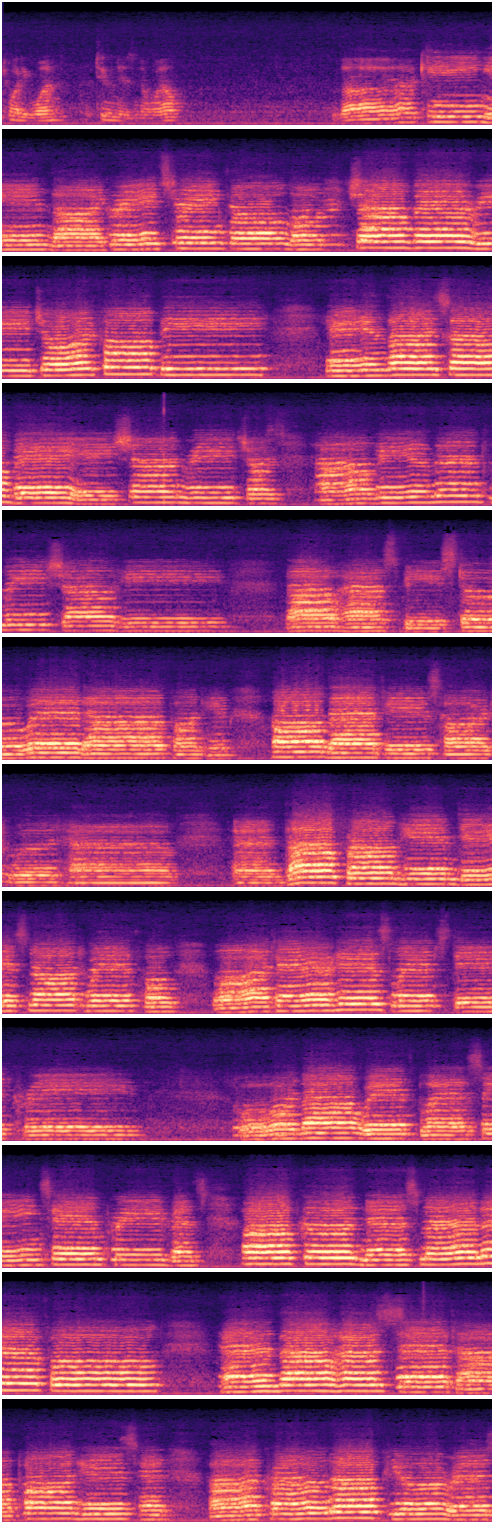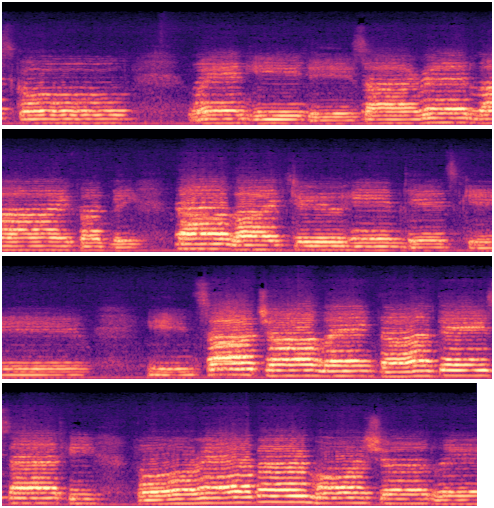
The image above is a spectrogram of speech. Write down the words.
Twenty-one. The tune is Noel. The King in thy great strength, O Lord, shall very joyful be. In thy salvation rejoice, how vehemently shall he. Thou hast bestowed all that his heart would have. And thou from him didst not withhold whate'er his lips did crave. For thou with blessings him prevents of goodness manifold, and thou hast set upon his head pure as gold. When he desired life of thee, thou life to him didst give. In such a length of days that he forevermore should live.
